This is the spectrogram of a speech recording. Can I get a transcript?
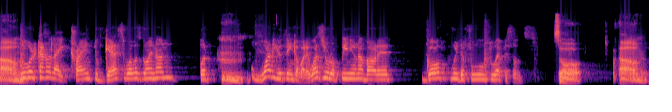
Um, we were kind of like trying to guess what was going on. But mm. what do you think about it? What's your opinion about it? Go with the full two episodes. So, um,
